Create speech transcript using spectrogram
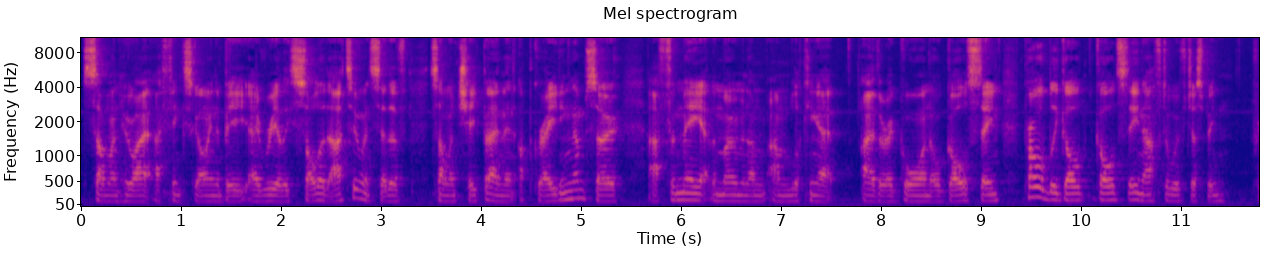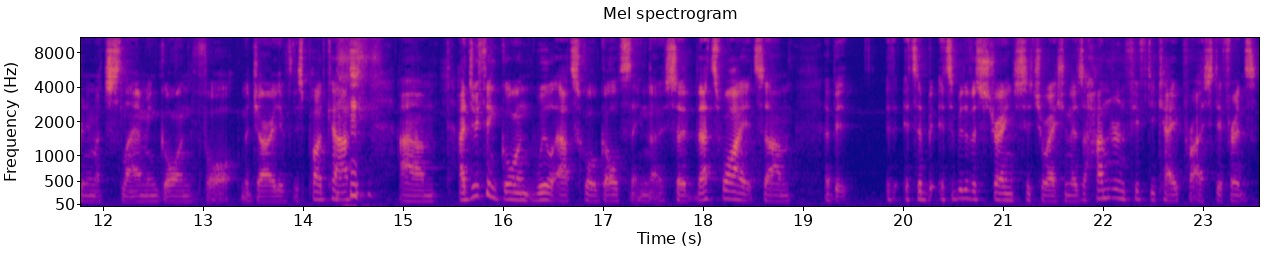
someone who I, I think is going to be a really solid R2 instead of someone cheaper and then upgrading them. So uh, for me at the moment, I'm, I'm looking at either a Gawn or Goldstein. Probably Gold, Goldstein after we've just been pretty much slamming Gawn for majority of this podcast. um, I do think Gawn will outscore Goldstein though, so that's why it's um, a bit it's a it's a bit of a strange situation. There's a 150k price difference.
